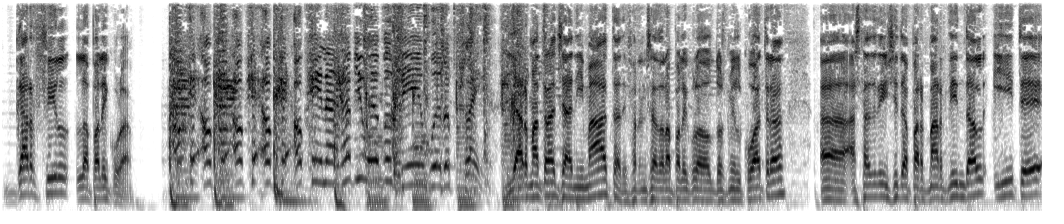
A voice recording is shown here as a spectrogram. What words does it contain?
Garfield, la pel·lícula. Okay, okay, okay, okay, okay. Now, have you ever been with a player? Llargmetratge animat, a diferència de la pel·lícula del 2004, eh, està dirigida per Mark Dindal i té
